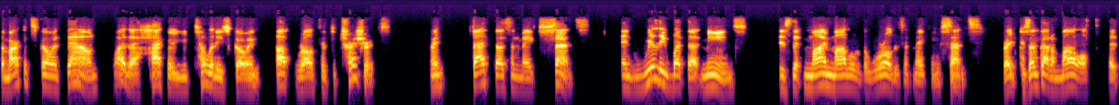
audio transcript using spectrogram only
The market's going down. Why the heck are utilities going up relative to treasuries? Right? That doesn't make sense. And really, what that means is that my model of the world isn't making sense, right? Because I've got a model that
